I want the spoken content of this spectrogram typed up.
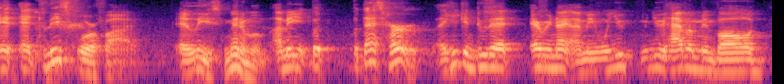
at, at least four or five, at least minimum. I mean, but but that's Herb. Like he can do that every night. I mean, when you when you have him involved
